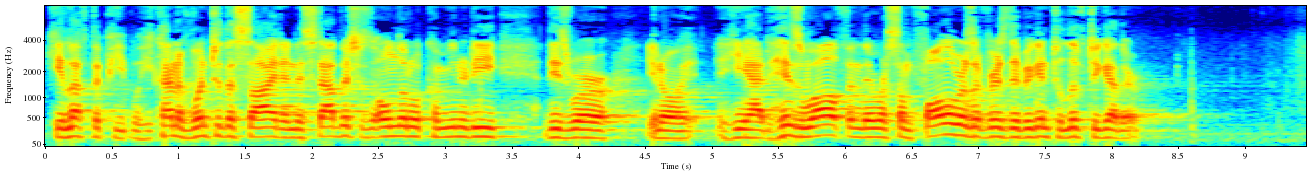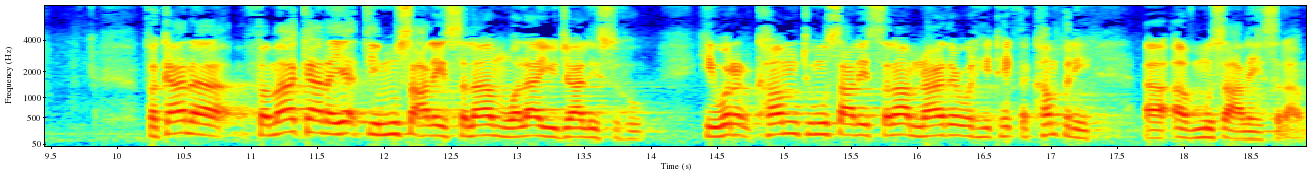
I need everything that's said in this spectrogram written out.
He left the people. He kind of went to the side and established his own little community. These were, you know, he had his wealth and there were some followers of his. They began to live together. فكان فما كان يأتي موسى عليه السلام ولا يجالسه. He wouldn't come to Musa عليه السلام, neither would he take the company uh, of Musa عليه السلام.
